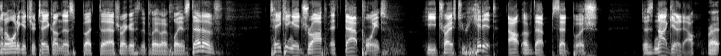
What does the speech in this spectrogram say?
and I want to get your take on this, but uh, after I go through the play by play, instead of taking a drop at that point, he tries to hit it out of that said bush, does not get it out, Right.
